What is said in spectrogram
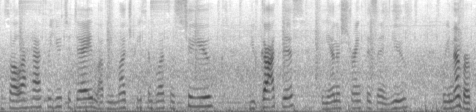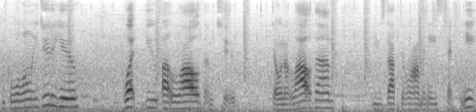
That's all I have for you today. Love you much. Peace and blessings to you. You got this. The inner strength is in you. Remember, people will only do to you what you allow them to. Don't allow them. Use Dr. Ramani's technique,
